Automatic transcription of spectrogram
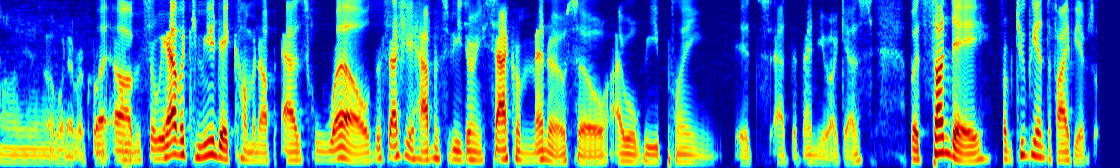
Oh yeah. uh, whatever. But um, so we have a community day coming up as well. This actually happens to be during Sacramento, so I will be playing it at the venue, I guess. But Sunday from 2 p.m. to 5 p.m. So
